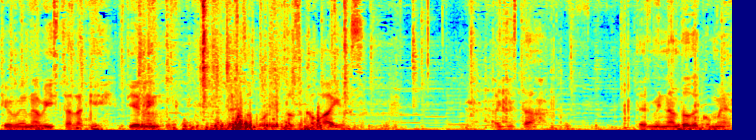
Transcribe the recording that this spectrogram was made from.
qué buena vista la que tienen estos bonitos caballos. Ahí está terminando de comer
